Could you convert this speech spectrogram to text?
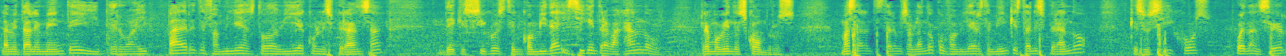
lamentablemente y pero hay padres de familias todavía con la esperanza de que sus hijos estén con vida y siguen trabajando removiendo escombros. Más adelante estaremos hablando con familiares también que están esperando que sus hijos puedan ser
